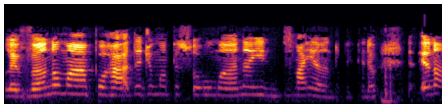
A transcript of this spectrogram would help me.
levando uma porrada de uma pessoa humana e desmaiando, entendeu? Eu não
